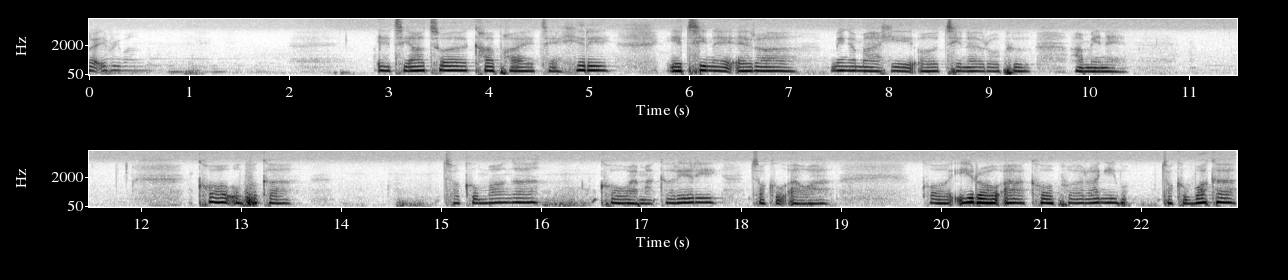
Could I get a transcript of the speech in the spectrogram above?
ora everyone. E te atua ka pai te here, e tine era rā minga mahi o tina ropu. Amene. Ko upuka toku manga, ko makareri, toku awa. Ko iro a ko porangi toku waka,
